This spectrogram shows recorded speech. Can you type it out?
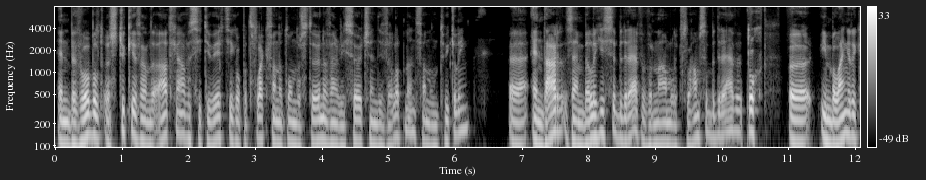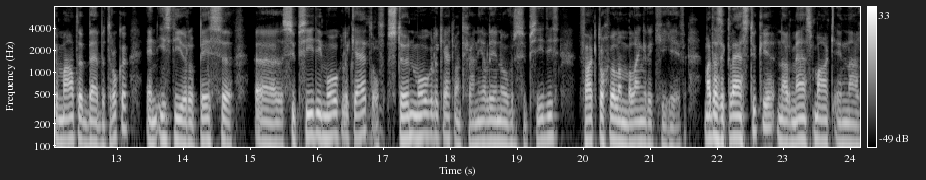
En bijvoorbeeld een stukje van de uitgaven situeert zich op het vlak van het ondersteunen van research and development, van ontwikkeling. Eh, en daar zijn Belgische bedrijven, voornamelijk Vlaamse bedrijven, toch eh, in belangrijke mate bij betrokken. En is die Europese eh, subsidiemogelijkheid of steunmogelijkheid, want het gaat niet alleen over subsidies, vaak toch wel een belangrijk gegeven. Maar dat is een klein stukje, naar mijn smaak en naar,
